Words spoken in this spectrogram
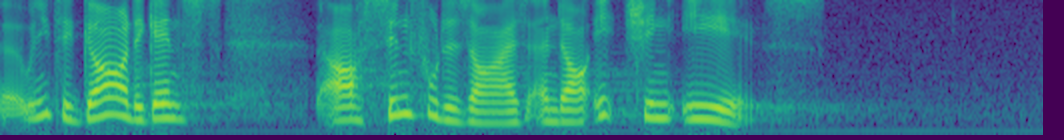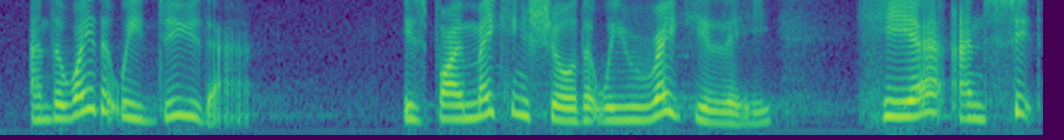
Uh, we need to guard against our sinful desires and our itching ears. And the way that we do that is by making sure that we regularly hear and sit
